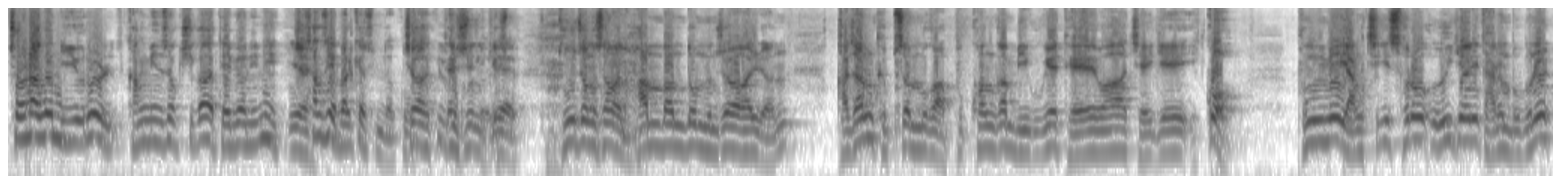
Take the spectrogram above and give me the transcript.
전화 건 이유를 강민석 씨가 대변인이 예. 상세히 밝혔습니다. 그거 제가 읽어보세요. 대신 예. 읽겠습니다. 두 정상은 한반도 문제와 관련 가장 급선무가 북한과 미국의 대화 재개에 있고 북미 양측이 서로 의견이 다른 부분을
